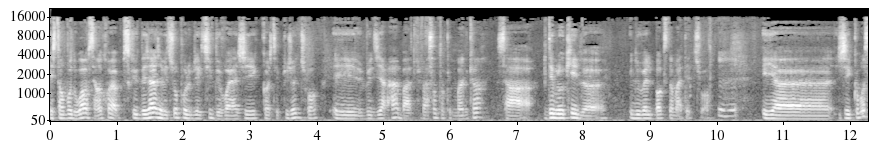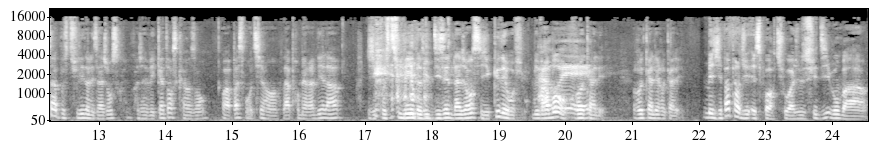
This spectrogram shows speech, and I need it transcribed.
Et j'étais en mode waouh, c'est incroyable. Parce que déjà, j'avais toujours pour l'objectif de voyager quand j'étais plus jeune, tu vois. Et me dire, ah bah, tu fais ça en tant que mannequin, ça a débloqué une, euh, une nouvelle box dans ma tête, tu vois. Mhm. Et euh, j'ai commencé à postuler dans les agences quand j'avais 14-15 ans. On va pas se mentir, hein. la première année là, j'ai postulé dans une dizaine d'agences et j'ai que des refus. Mais Ah vraiment ouais. recalé. Recalé, recalé. Mais j'ai pas perdu espoir, tu vois. Je me suis dit, bon bah.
